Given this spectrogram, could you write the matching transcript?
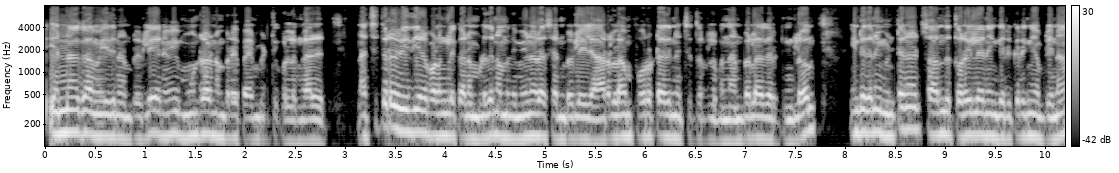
எண்ணாக அமைதி நண்பர்களே? எனவே மூன்றாம் நம்பரை பயன்படுத்திக் கொள்ளுங்கள். நட்சத்திர ரீதியான பலன்களை காணும் பொழுது நமது மீனராசி நண்பர்களில் யாரெல்லாம் போராட்டாதி நட்சத்திரத்தில் நண்பர்களாக இருக்கீங்களோ இன்றைய தினம் இன்டர்நெட் சார்ந்த துறையில் நீங்கள் இருக்கிறீங்க அப்படின்னா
